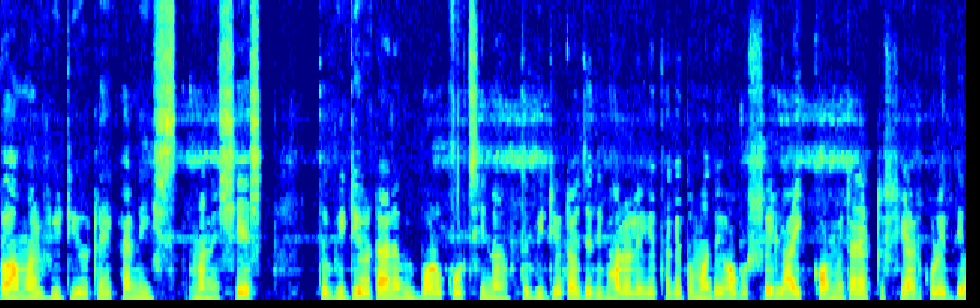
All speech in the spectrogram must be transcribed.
তো আমার ভিডিওটা এখানেই মানে শেষ। তো ভিডিওটা আর আমি বড় করছি না। তো ভিডিওটাও যদি ভালো লেগে থাকে তোমাদের অবশ্যই লাইক কমেন্ট আর একটা শেয়ার করে দিও।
